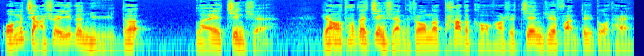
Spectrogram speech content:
我们假设一个女的来竞选，然后他在竞选的时候呢，他的口号是坚决反对堕胎。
